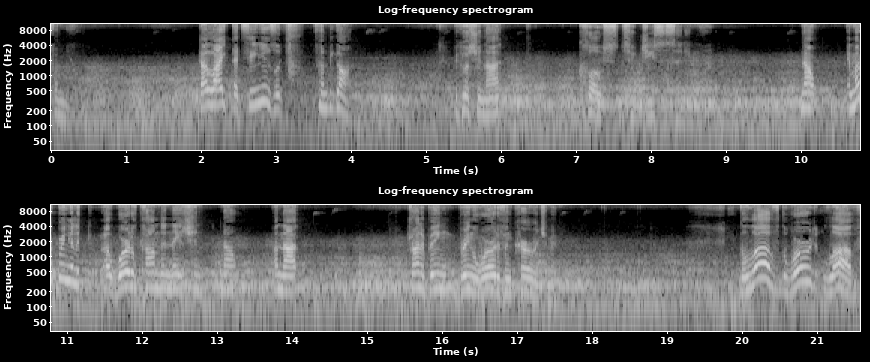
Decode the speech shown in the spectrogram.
from you. That light that's in you is like, it's going to be gone. Because you're not close to Jesus anymore. Now, am I bringing a, a word of condemnation? No, I'm not. I'm trying to bring, bring a word of encouragement. The love, the word love,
